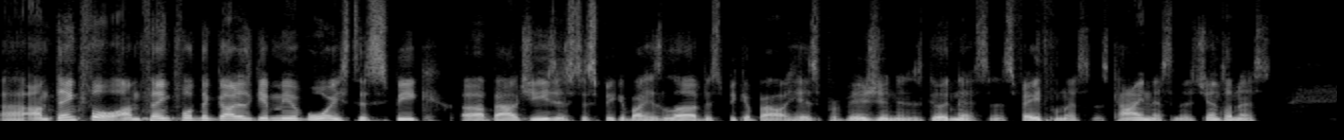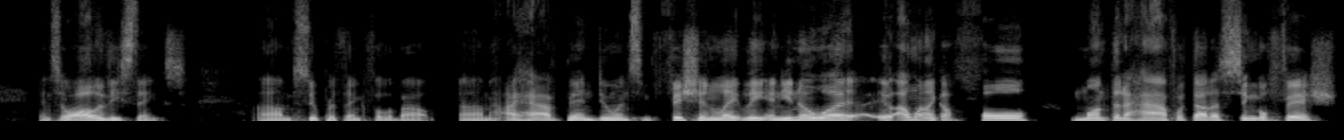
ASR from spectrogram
uh, I'm thankful. I'm thankful that God has given me a voice to speak uh, about Jesus, to speak about his love, to speak about his provision and his goodness and his faithfulness and his kindness and his gentleness. And so, all of these things I'm super thankful about. Um, I have been doing some fishing lately. And you know what? I went like a full month and a half without a single fish.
